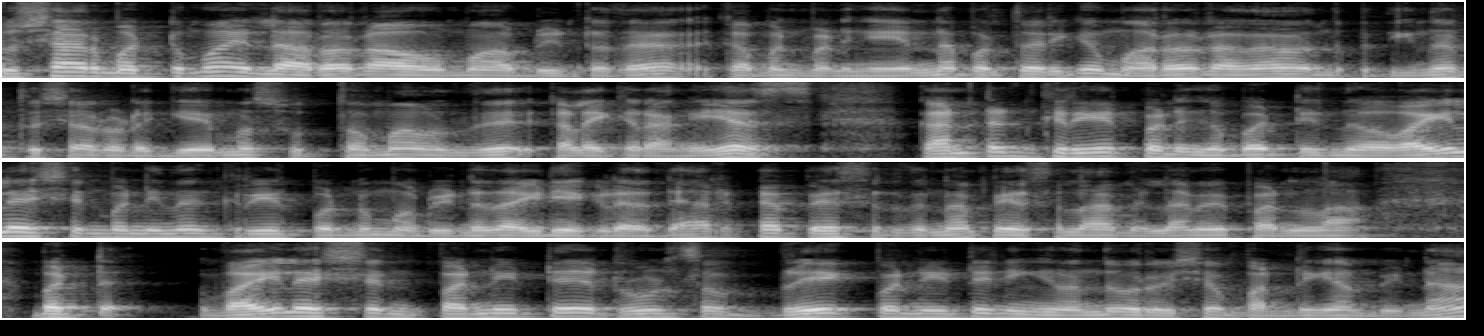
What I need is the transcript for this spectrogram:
துஷார் மட்டுமா இல்லை அரோரா ஆகுமா அப்படின்றத கமெண்ட் பண்ணுங்கள் என்னை பொறுத்த வரைக்கும் அரோரா தான் வந்து பார்த்தீங்கன்னா துஷாரோட கேமை சுத்தமாக வந்து கலைக்கிறாங்க. எஸ் கண்டென்ட் கிரியேட் பண்ணுங்கள் பட் இந்த வயலேஷன் பண்ணி தான் கிரியேட் பண்ணணும் அப்படின்றது ஐடியா கிடையாது. டேரெக்டாக பேசுறதுனா பேசலாம் எல்லாமே பண்ணலாம். பட் வயலேஷன் பண்ணிவிட்டு ரூல்ஸை பிரேக் பண்ணிவிட்டு நீங்கள் வந்து ஒரு விஷயம் பண்ணுறீங்க அப்படின்னா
